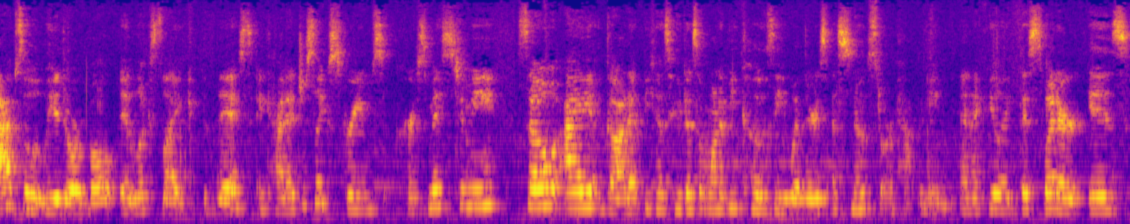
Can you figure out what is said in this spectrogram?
absolutely adorable. It looks like this. It kind of just like screams Christmas to me. So I got it because who doesn't want to be cozy when there's a snowstorm happening? And I feel like this sweater is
